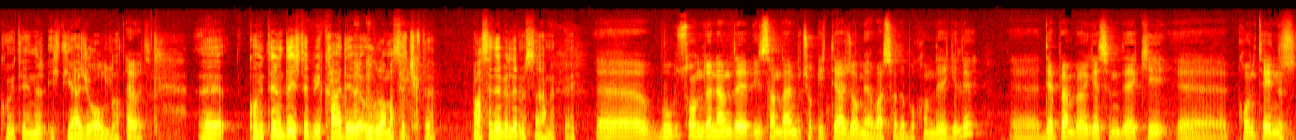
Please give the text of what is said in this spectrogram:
Konteyner ihtiyacı oldu. Evet. E, konteynerde işte bir KDV uygulaması çıktı. Bahsedebilir misin Ahmet Bey? Ee, bu son dönemde insanların birçok ihtiyacı olmaya başladı bu konuyla ilgili. Ee, deprem bölgesindeki e, konteyner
